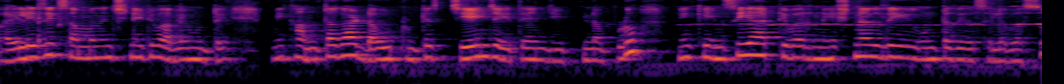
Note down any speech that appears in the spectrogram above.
బయాలజీకి సంబంధించినవి అవే ఉంటాయి. మీకు అంతగా డౌట్ ఉంటే చేంజ్ అవుతాయి అని చెప్పినప్పుడు మీకు ఎన్సీఆర్టీ వారి నేషనల్ది ఉంటుంది కదా సిలబస్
